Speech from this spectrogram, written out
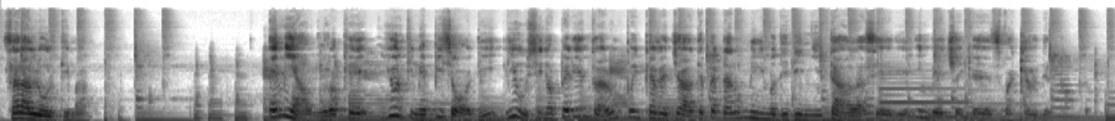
sarà l'ultima. E mi auguro che gli ultimi episodi li usino per rientrare un po' in carreggiate per dare un minimo di dignità alla serie, invece che svaccare del tutto.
